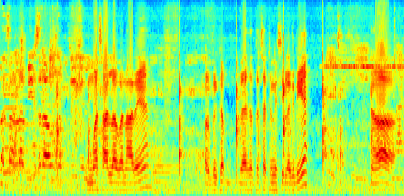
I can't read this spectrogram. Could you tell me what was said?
मसाला पीस रहा हूँ सब्ज़ी के लिए। मसाला बना रहे हैं। और वैसे तो चटनी सी लग रही है। हाँ।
